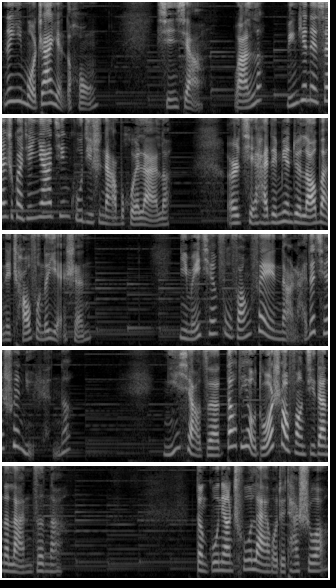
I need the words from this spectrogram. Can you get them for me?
那一抹扎眼的红，心想：完了，明天那三十块钱押金估计是拿不回来了，而且还得面对老板那嘲讽的眼神。你没钱付房费，哪来的钱睡女人呢？你小子到底有多少放鸡蛋的篮子呢？等姑娘出来，我对她说：“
